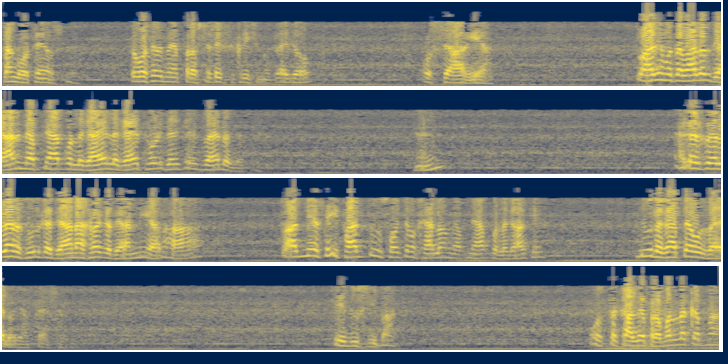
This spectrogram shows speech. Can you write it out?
تنگ ہوتے ہیں اس میں۔ تو وہ سر میں پراسٹیٹک سیکریشن ہوتا ہے، جو اس سے آ گیا تو آگے متبادل دھیان میں اپنے آپ کو لگائے لگائے تھوڑی دیر کے ظاہر ہو جاتے ہیں جی۔ اگر کوئی اللہ رسول کا دھیان آخرا کا دھیان نہیں آ رہا، تو آدمی ایسے ہی فالتو سوچوں، خیالوں میں اپنے آپ کو لگا کے جو لگاتا ہے وہ ظاہر ہو جاتا ہے سر۔ یہ دوسری بات۔ اس تقاضے پر عمل نہ کرنا۔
